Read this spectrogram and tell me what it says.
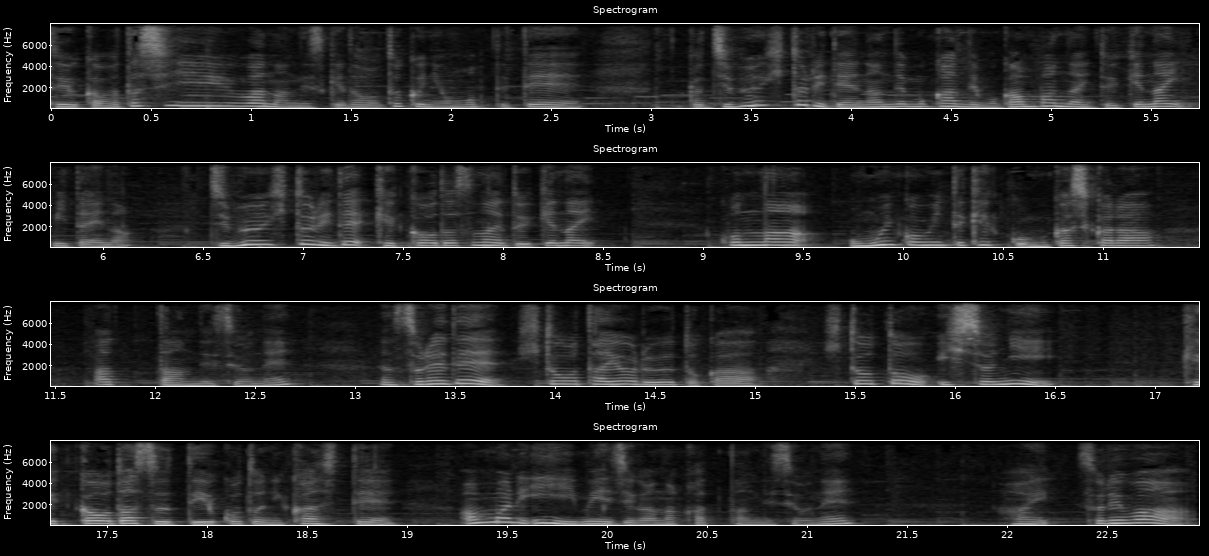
というか私はなんですけど特に思っててなんか自分一人で何でもかんでも頑張んないといけないみたいな自分一人で結果を出さないといけないこんな思い込みって結構昔からあったんですよね。それで人を頼るとか人と一緒に結果を出すっていうことに関してあんまりいいイメージがなかったんですよね。はい、それは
